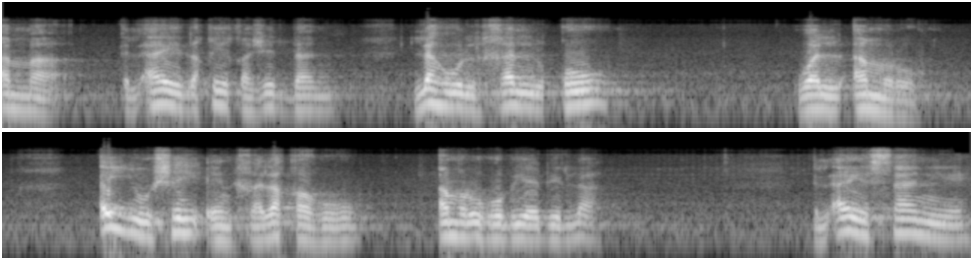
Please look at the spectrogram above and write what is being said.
أما الآية دقيقة جدا له الخلق والأمر. أي شيء خلقه أمره بيد الله. الآية الثانية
